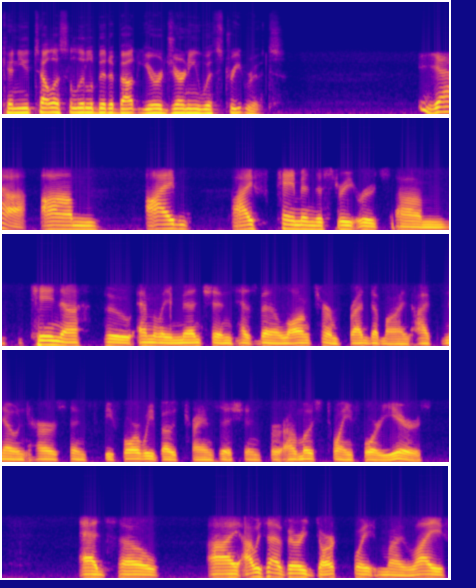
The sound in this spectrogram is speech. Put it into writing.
can you tell us a little bit about your journey with Street Roots? Yeah, um, I I came into Street Roots. Um, Tina, who Emily mentioned, has been a long term friend of mine. I've known her since before we both transitioned for almost 24 years, and so I I was at a very dark point in my life,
